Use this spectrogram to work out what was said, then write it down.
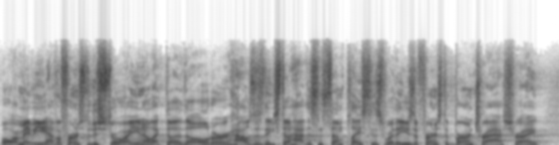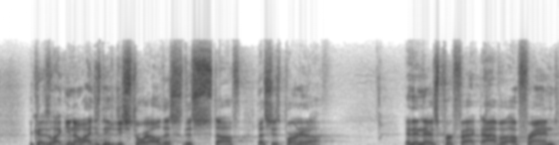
Or maybe you have a furnace to destroy, you know, like the, the older houses, they still have this in some places where they use a furnace to burn trash, right? Because, like, you know, I just need to destroy all this, this stuff, let's just burn it up. And then there's perfect. I have a, a friend,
